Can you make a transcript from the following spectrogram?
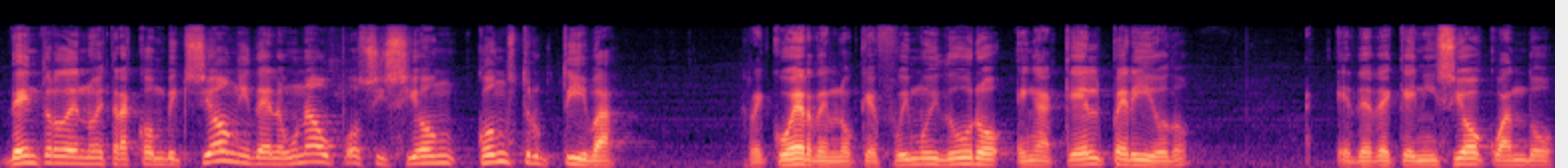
dentro de nuestra convicción y de una oposición constructiva, recuerden lo que fui muy duro en aquel periodo, eh, desde que inició, cuando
